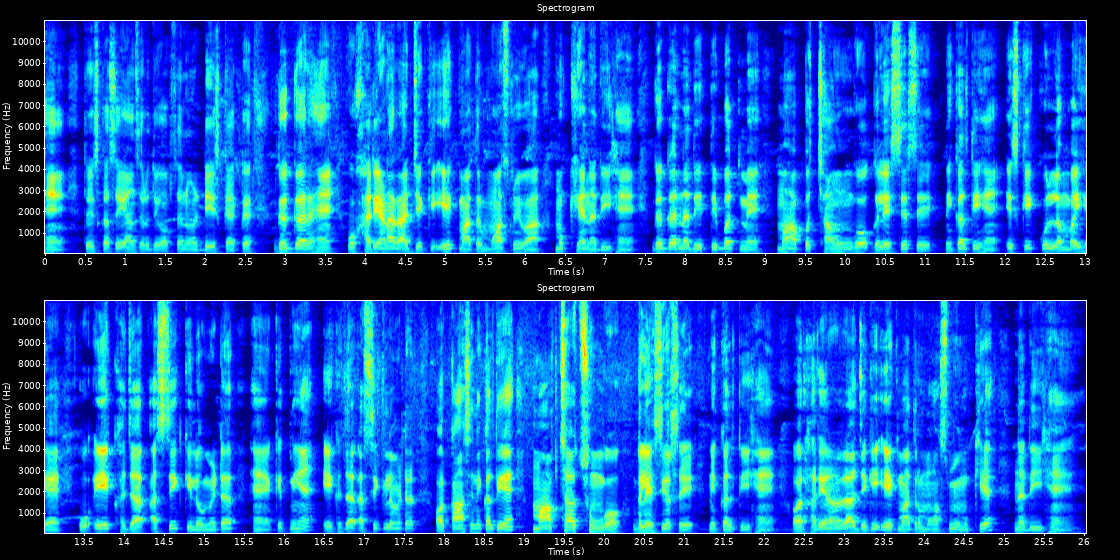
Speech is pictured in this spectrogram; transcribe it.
हैं। तो इसका सही आंसर हो जाएगा ऑप्शन नंबर डी इसका करेक्ट गग्गर हैं, वो हरियाणा राज्य की एकमात्र मौसमी व मुख्य नदी हैं। गग्गर नदी तिब्बत में मापछाऊंगो ग्लेशियर से निकलती हैं। इसकी कुल लंबाई है, वो एक हज़ार अस्सी किलोमीटर हैं। कितनी है? एक हज़ार अस्सी किलोमीटर। और कहाँ से निकलती है? मापछा छुंगो ग्लेशियर से निकलती हैं। और हरियाणा राज्य की एकमात्र मौसमी मुख्य नदी हैं।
